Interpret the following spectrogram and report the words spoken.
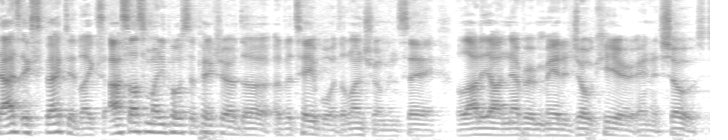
that's expected. Like I saw somebody post a picture of the of the table at the lunchroom and say a lot of y'all never made a joke here, and it shows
